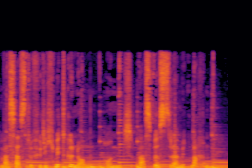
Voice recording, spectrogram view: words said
Was hast du für dich mitgenommen und was wirst du damit machen?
